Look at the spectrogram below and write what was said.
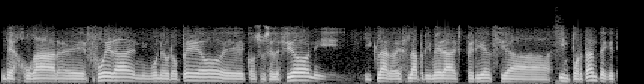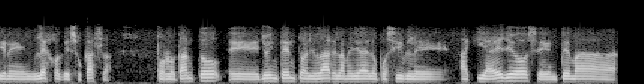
de jugar eh, fuera en ningún europeo eh, con su selección y, y claro, es la primera experiencia importante que tienen lejos de su casa. Por lo tanto, eh, yo intento ayudar en la medida de lo posible aquí a ellos en tema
